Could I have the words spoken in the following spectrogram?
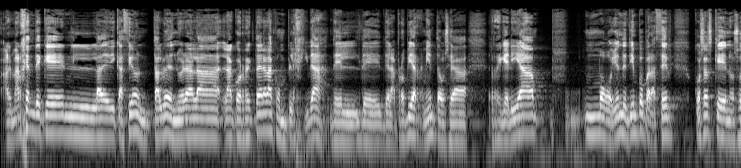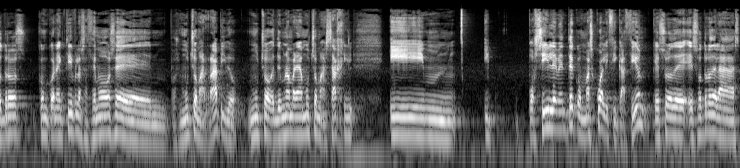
al margen de que la dedicación tal vez no era la, correcta, era la complejidad de, la propia herramienta. O sea, requería un mogollón de tiempo para hacer cosas que nosotros con Connective las hacemos pues mucho más rápido, mucho, de una manera mucho más ágil y, posiblemente con más cualificación, que eso es otro de las,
